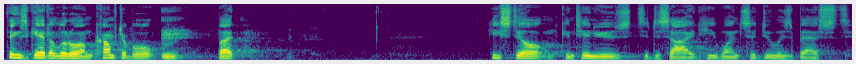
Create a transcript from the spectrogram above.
Things get a little uncomfortable, but he still continues to decide he wants to do his best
